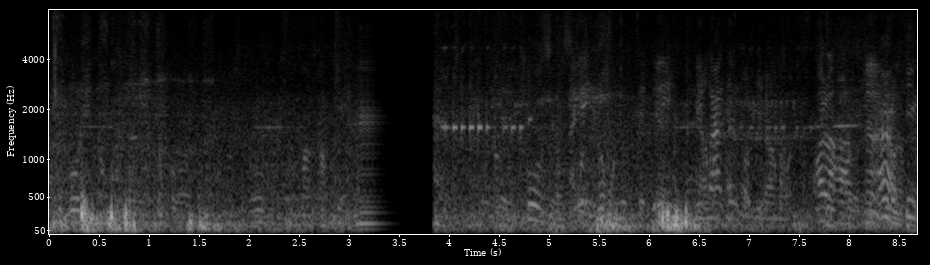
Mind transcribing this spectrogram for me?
木彫りの花とかを細かく当時はすごい色も塗ってて山の扉も อ๋อเหรอครับอ้าวที่เ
